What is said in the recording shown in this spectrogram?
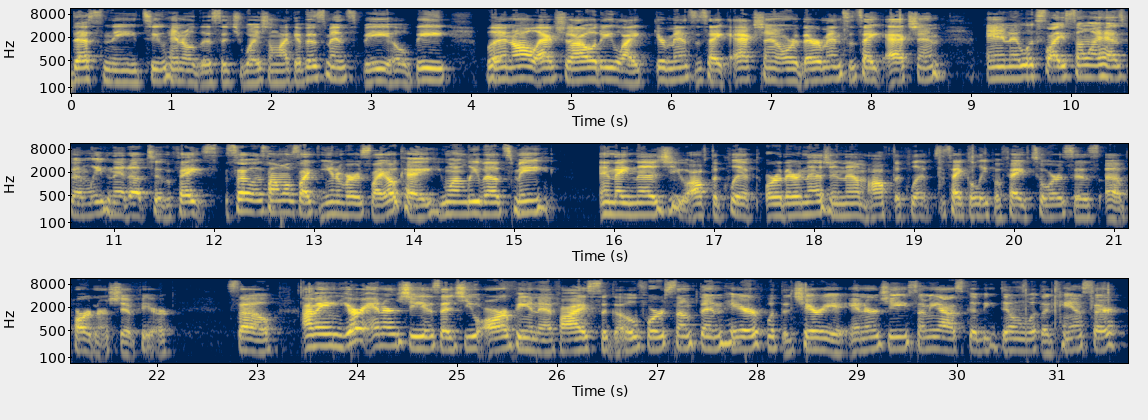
destiny to handle this situation. Like, if it's meant to be, it'll be but in all actuality, like you're meant to take action or they're meant to take action. And it looks like someone has been leaving it up to the fates. So it's almost like the universe, like, okay, you want to leave it up to me? And they nudge you off the cliff, or they're nudging them off the cliff to take a leap of faith towards this uh, partnership here. So, I mean, your energy is that you are being advised to go for something here with the chariot energy. Some of you guys could be dealing with a cancer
